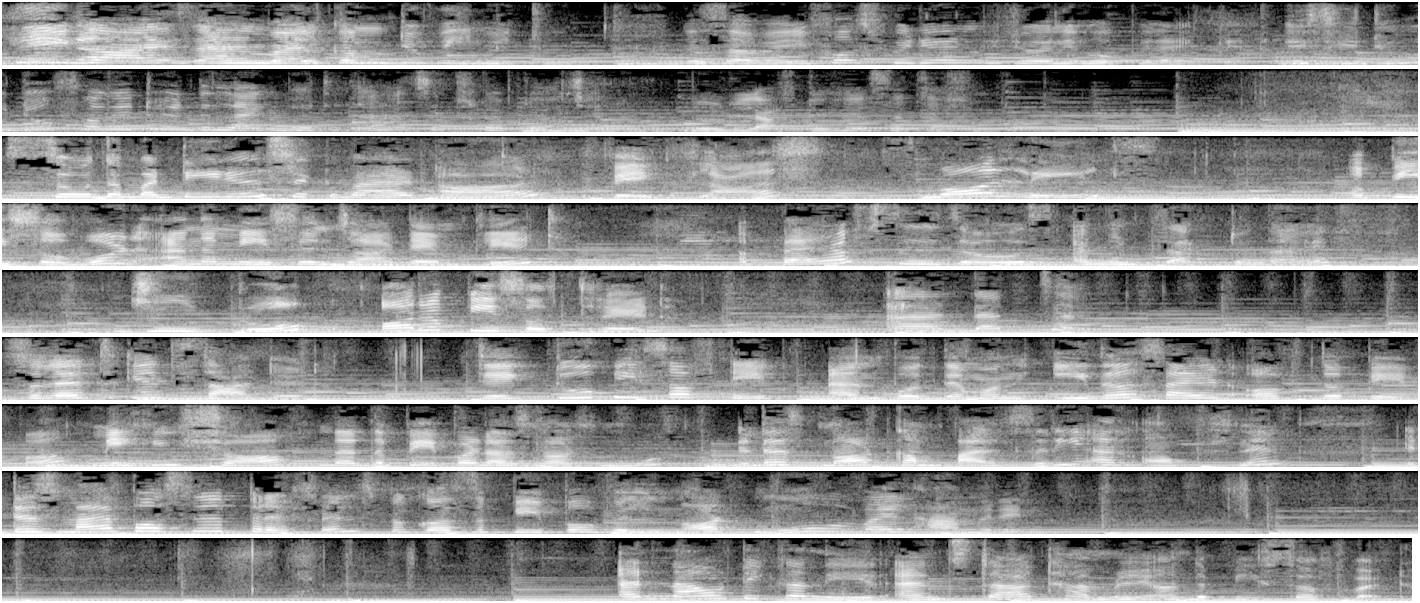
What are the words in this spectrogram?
Hey guys and welcome to Me Too. This is our very first video and we really hope you like it. If you do, don't forget to hit the like button and subscribe to our channel. We would love to hear suggestions from you. So the materials required are Fake flowers, small nails, a piece of wood and a mason jar template, a pair of scissors, an X-Acto knife, jute rope or a piece of thread. and that's it. So let's get started. Take two pieces of tape and put them on either side of the paper, making sure that the paper does not move. It is not compulsory and optional. It is my personal preference because the paper will not move while hammering. And now take a nail and start hammering on the piece of wood.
